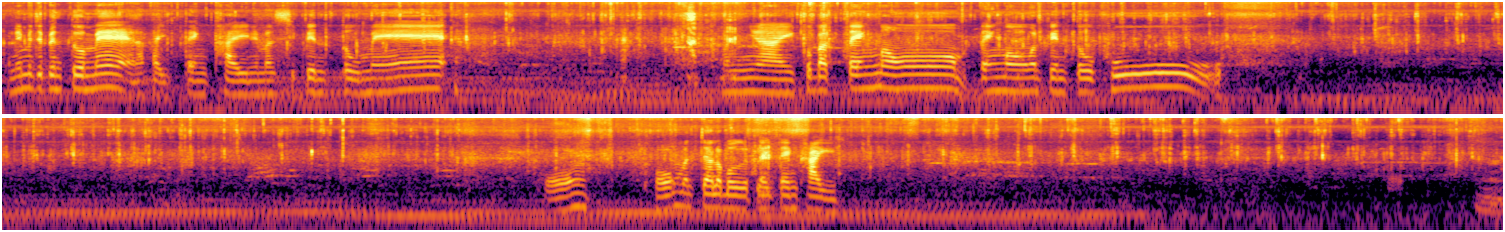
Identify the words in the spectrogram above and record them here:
อันนี้มันจะเป็นตัวแม่นะคะอีแตงไทยเนี่ยมันสิเป็นตัวแม่ มันใหญ่ก็บักแตงโมแตงโมมันเป็นตัวผู้ท้องท้องมันจะระเบิดเลยแตงไทยอืม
